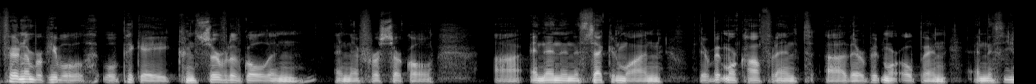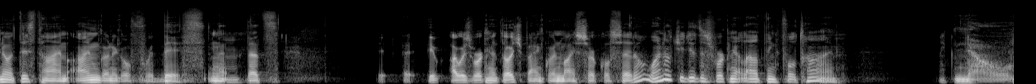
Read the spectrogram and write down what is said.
fair number of people will pick a conservative goal in in their first circle uh, and then in the second one they're a bit more confident, uh, they're a bit more open, and they say, you know, at this time, I'm going to go for this. And that, that's, it, it, I was working at Deutsche Bank when my circle said, oh, why don't you do this working out loud thing full time? Like, no,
